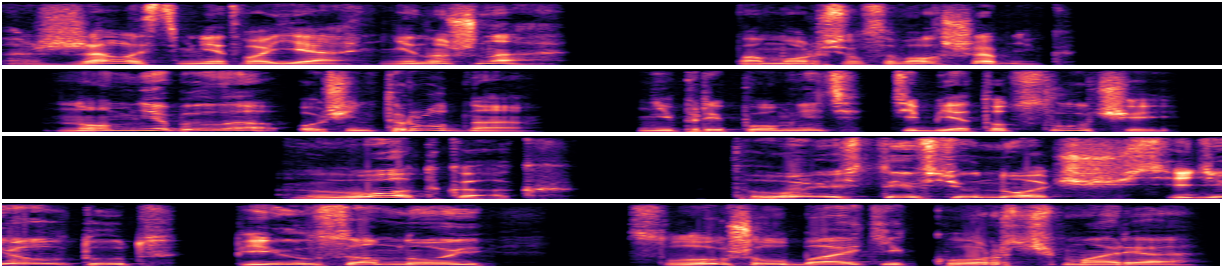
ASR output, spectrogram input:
«Жалость мне твоя не нужна», – поморщился волшебник. «Но мне было очень трудно не припомнить тебе тот случай». «Вот как! То есть ты всю ночь сидел тут, пил со мной, слушал байки корчмаря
